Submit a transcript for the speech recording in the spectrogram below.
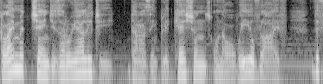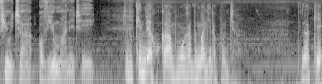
Climate change is a reality that has implications on our way of life, the future of humanity. tulikimbia kukampu wakati maji nakuja, Tunaki-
